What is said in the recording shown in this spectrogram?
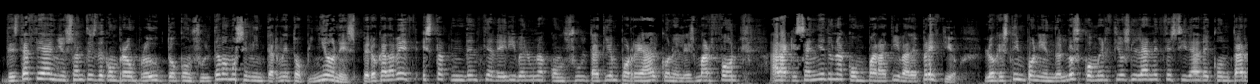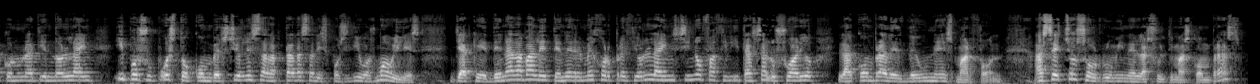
Desde hace años, antes de comprar un producto, consultábamos en Internet opiniones, pero cada vez esta tendencia deriva en una consulta a tiempo real con el smartphone a la que se añade una comparativa de precio, lo que está imponiendo en los comercios la necesidad de contar con una tienda online y, por supuesto, con versiones adaptadas a dispositivos móviles, ya que de nada vale tener el mejor precio online si no facilitas al usuario la compra desde un smartphone. ¿Has hecho showrooming en las últimas compras?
